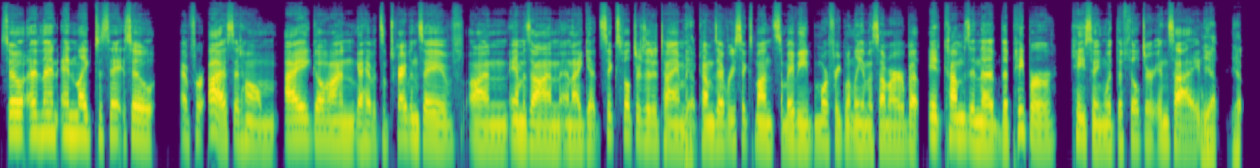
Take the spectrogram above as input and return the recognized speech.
So and then and like to say so uh, for us at home, I go on. I have it subscribe and save on Amazon, and I get six filters at a time. And Yep. it comes every six months, maybe more frequently in the summer, but it comes in the the paper casing with the filter inside. Yep, yep.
